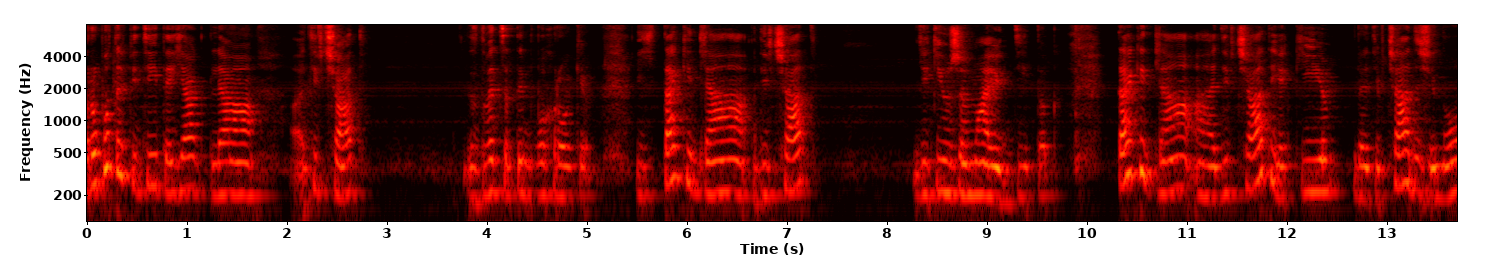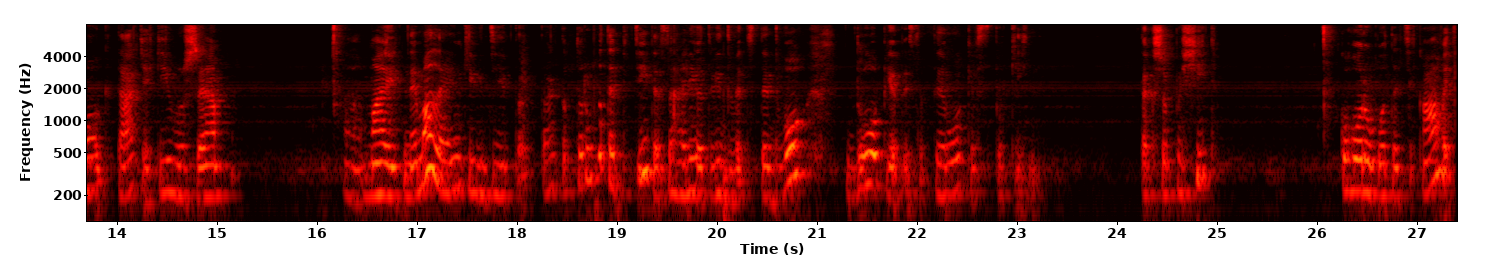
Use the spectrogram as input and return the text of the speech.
Робота підійде як для е, дівчат з 22 років, так і для дівчат, які вже мають діток так і для дівчат, які для дівчат, жінок, так, які вже мають немаленьких діток. Так? Тобто робота підійде взагалі от від 22 до 50 років спокійно. Так що пишіть, кого робота цікавить,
